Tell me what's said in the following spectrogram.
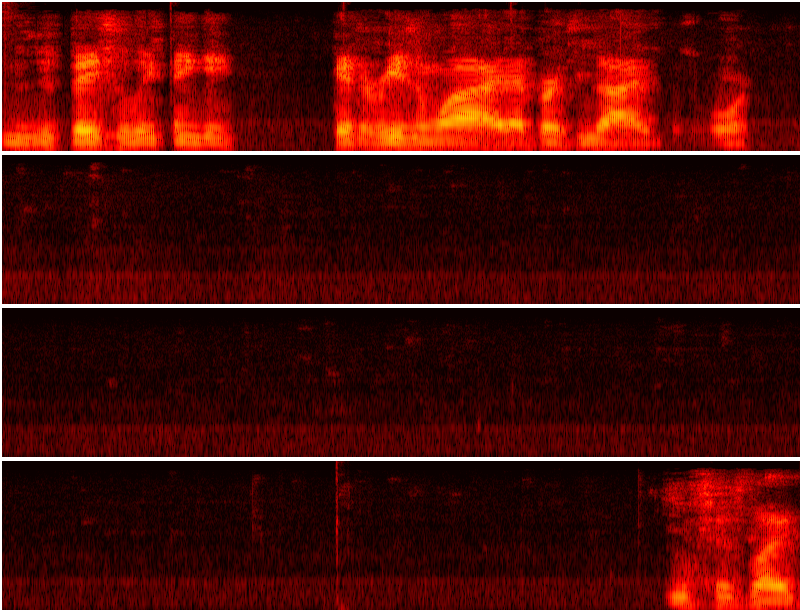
You're just basically thinking, okay, the reason why that person died was war. It's just like,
